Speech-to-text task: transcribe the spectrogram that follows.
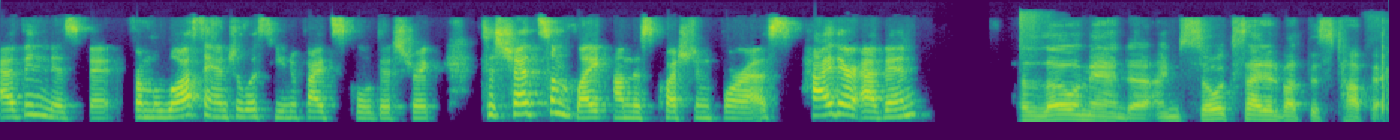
Evan Nisbet from Los Angeles Unified School District to shed some light on this question for us. Hi there, Evan. Hello, Amanda. I'm so excited about this topic.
